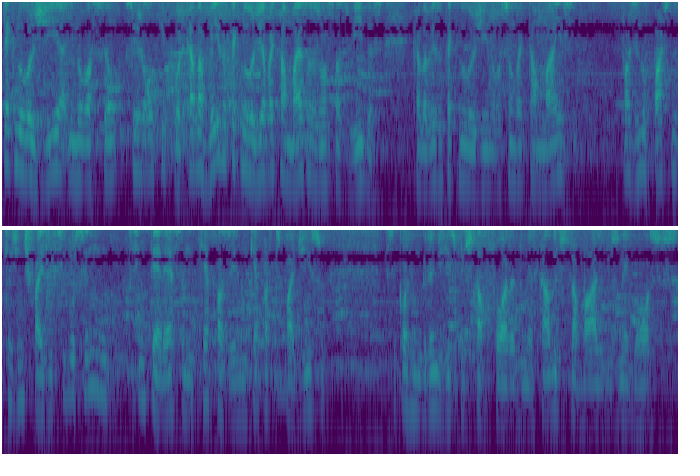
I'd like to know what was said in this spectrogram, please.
tecnologia, inovação, seja o que for, cada vez a tecnologia vai estar tá mais nas nossas vidas, cada vez a tecnologia e inovação vai estar tá mais fazendo parte do que a gente faz. E se você não se interessa, não quer fazer, não quer participar disso, você corre um grande risco de estar fora do mercado de trabalho, dos negócios,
